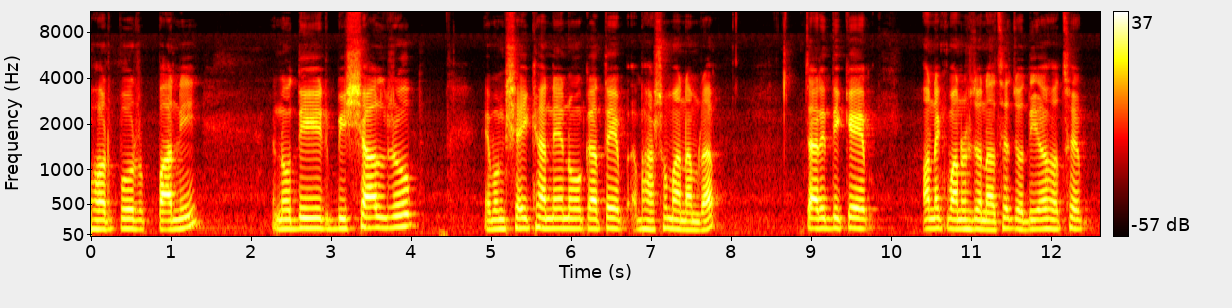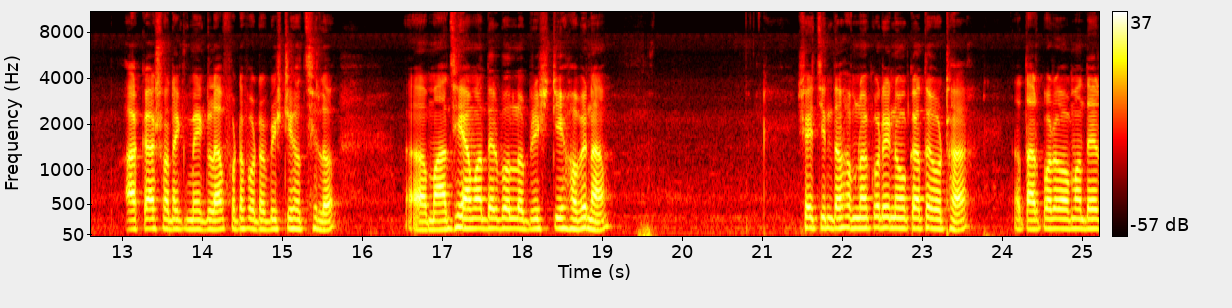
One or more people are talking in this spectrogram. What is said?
ভরপুর পানি, নদীর বিশাল রূপ এবং সেইখানে নৌকাতে ভাসমান আমরা। চারিদিকে অনেক মানুষজন আছে, যদিও হচ্ছে আকাশ অনেক মেঘলা, ফোটো ফোটো বৃষ্টি হচ্ছিল। মাঝি আমাদের বলল, বৃষ্টি হবে না। সেই চিন্তা ভাবনা করে নৌকাতে ওঠা। তারপরেও আমাদের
